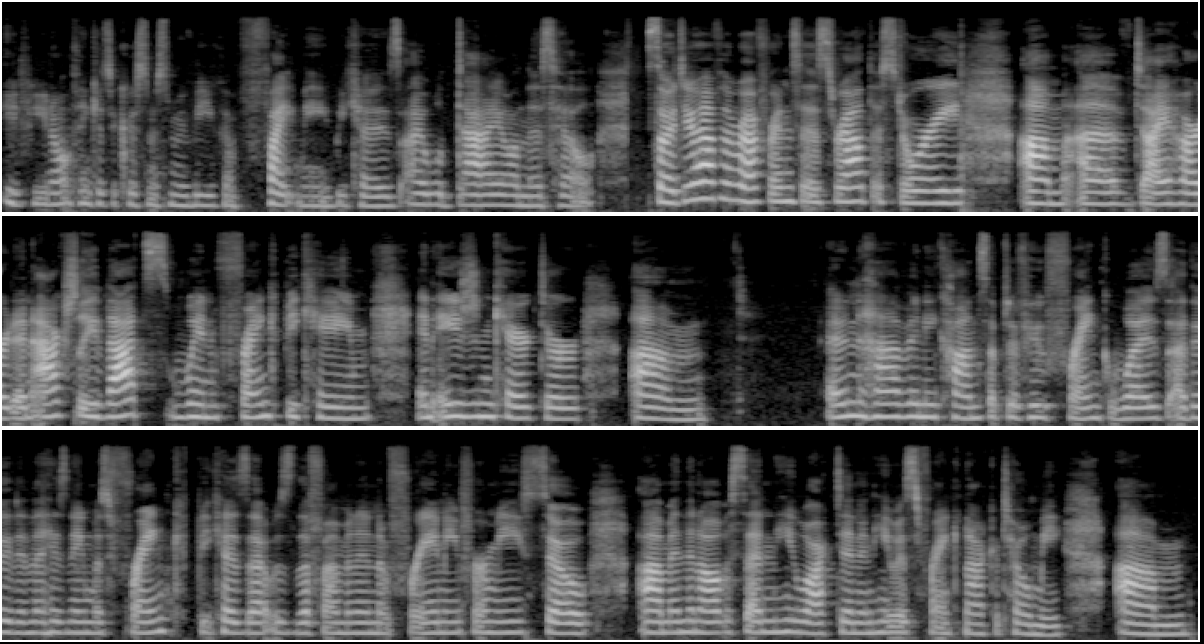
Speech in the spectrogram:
if you don't think it's a Christmas movie you can fight me because I will die on this hill. So I do have the references throughout the story um, of Die Hard and actually that's when Frank became an Asian character um, I didn't have any concept of who Frank was other than that his name was Frank because that was the feminine of Franny for me. So, um, and then all of a sudden he walked in and he was Frank Nakatomi. Um,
